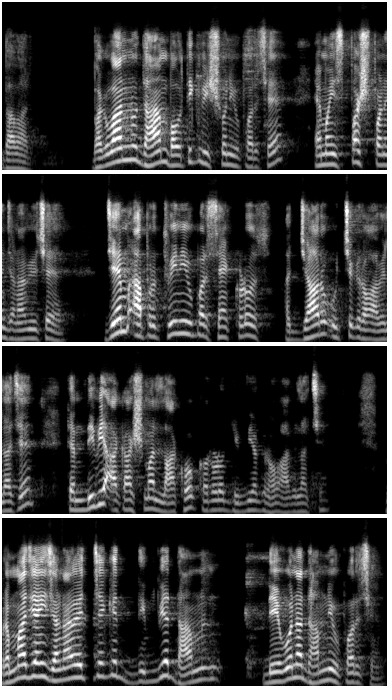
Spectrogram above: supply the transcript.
ભાવાર્થ ભગવાનનું ધામ ભૌતિક વિશ્વની ઉપર છે, એમાં સ્પષ્ટપણે જણાવ્યું છે જેમ આ પૃથ્વીની ઉપર સેંકડો હજારો ઉચ્ચ ગ્રહો આવેલા છે, તેમ દિવ્ય આકાશમાં લાખો કરોડો દિવ્ય ગ્રહો આવેલા છે. બ્રહ્માજી અહીં જણાવે છે કે દિવ્ય ધામ, દેવોના ધામની ઉપર છે.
